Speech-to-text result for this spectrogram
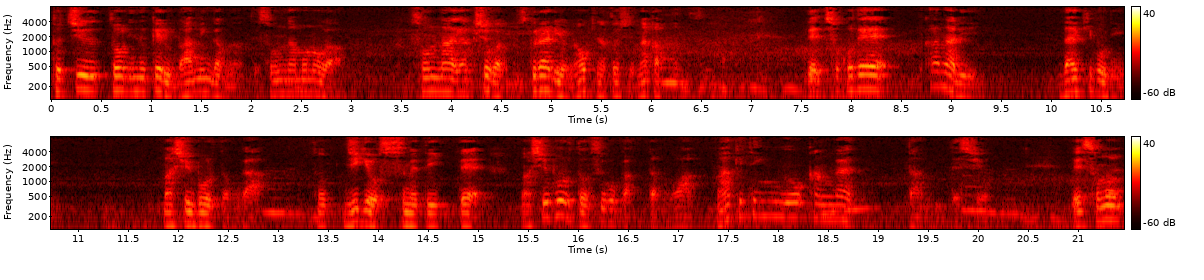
途中通り抜けるバーミンガムなんてそんなものが、そんな役所が作られるような大きな都市じゃなかったんです。で、そこでかなり大規模にマシュー・ボルトンがその事業を進めていって、マシュー・ボルトンすごかったのは、マーケティングを考えたんですよ。で、その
